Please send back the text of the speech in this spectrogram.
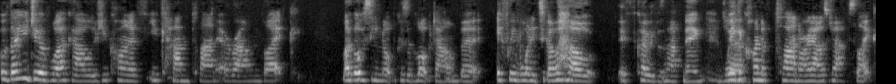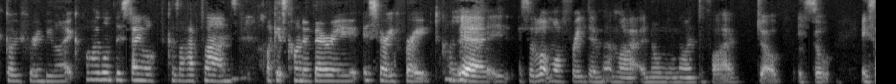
although you do have work hours, you kind of you can plan it around like, like obviously not because of lockdown, but if we wanted to go out, if COVID wasn't happening, we could kind of plan our own hours. We don't have to like go through and be like, oh, I want this day off because I have plans. Like it's kind of very, it's very free to kind Yeah, it, it's a lot more freedom than like a normal nine to five job. It's sort it's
